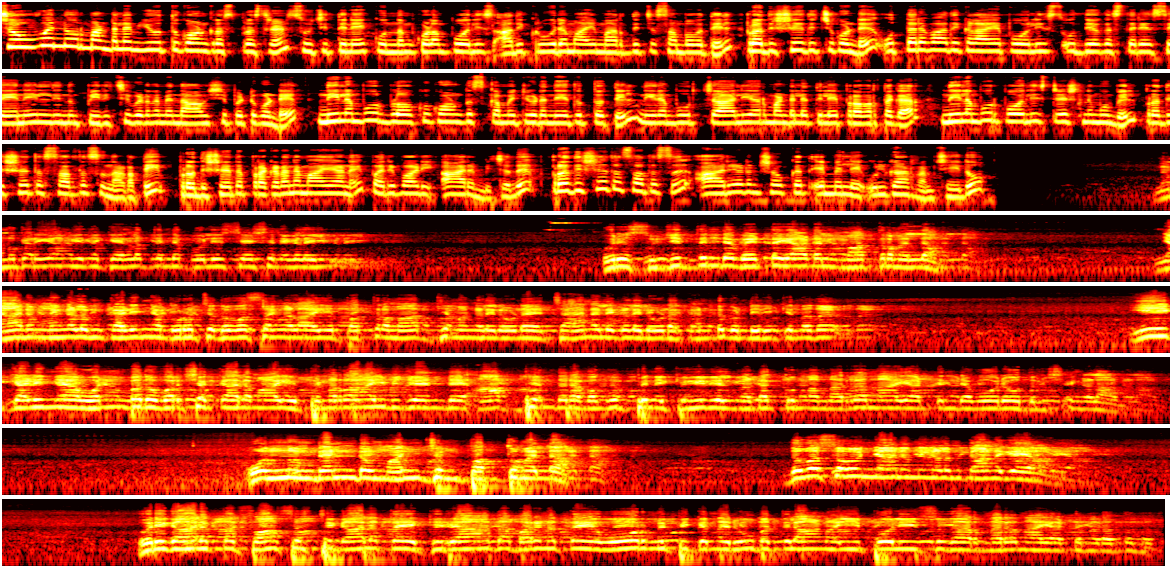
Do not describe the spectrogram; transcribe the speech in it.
Chowannur മണ്ഡലം youth Congress president സുജിത്തിനെ Kunnamkulam police അതിക്രൂരമായി മർദ്ദിച്ച സംഭവത്തിൽ പ്രതിഷേധിച്ചുകൊണ്ട് ഉത്തരവാദികളായ പോലീസ് ഉദ്യോഗസ്ഥരെ സേനയിൽ നിന്നും പിരിച്ചുവിടണമെന്നാവശ്യപ്പെട്ടുകൊണ്ട് നിലമ്പൂർ ബ്ലോക്ക് കോൺഗ്രസ് കമ്മിറ്റിയുടെ നേതൃത്വത്തിൽ നിലമ്പൂർ ചാലിയാർ മണ്ഡലത്തിലെ പ്രവർത്തകർ നിലമ്പൂർ പോലീസ് സ്റ്റേഷന് മുമ്പിൽ പ്രതിഷേധ സദസ്സ് നടത്തി. പ്രതിഷേധ പ്രകടനമായാണ് പരിപാടി ആരംഭിച്ചത്. പ്രതിഷേധ സദസ്സ് ആര്യടൻ ഷൌക്കത്ത് എം ഉദ്ഘാടനം ചെയ്തു. നമുക്കറിയാം ഇന്ന് കേരളത്തിന്റെ പോലീസ് സ്റ്റേഷനുകളിൽ ഒരു സുജിത്തിന്റെ വേട്ടയാടൽ മാത്രമല്ല. ഞാനും നിങ്ങളും കഴിഞ്ഞ കുറച്ച് ദിവസങ്ങളായി പത്രമാധ്യമങ്ങളിലൂടെ ചാനലുകളിലൂടെ കണ്ടുകൊണ്ടിരിക്കുന്നത് ഈ കഴിഞ്ഞ ഒൻപത് വർഷക്കാലമായി പിണറായി വിജയന്റെ ആഭ്യന്തര വകുപ്പിന് കീഴിൽ നടക്കുന്ന നരനായാട്ടിന്റെ ഓരോ ദൃശ്യങ്ങളാണ്. ഒന്നും രണ്ടും അഞ്ചും പത്തുമല്ല. ദിവസവും ഞാനും നിങ്ങളും കാണുകയാണ്. ഒരു കാലത്തെ ഫാസിസ്റ്റ് കാലത്തെ കിരാത ഭരണത്തെ ഓർമ്മിപ്പിക്കുന്ന രൂപത്തിലാണ് ഈ പോലീസുകാർ നരനായാട്ട് നടത്തുന്നത്.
